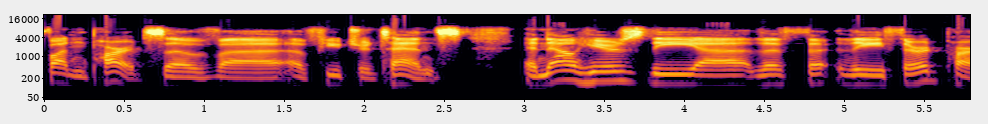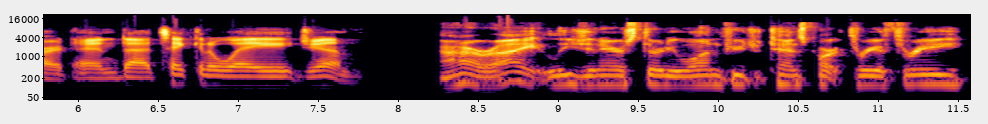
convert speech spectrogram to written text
fun parts of uh, of future tense, and now here's the uh, the th- the third part. And uh, take it away, Jim. All right. Legionnaires 31, Future Tense, Part 3 of 3.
